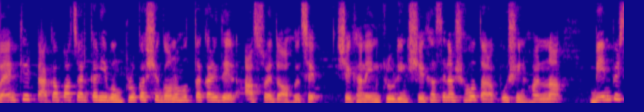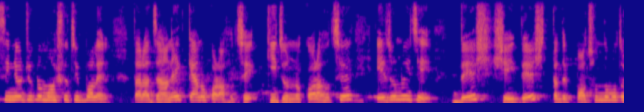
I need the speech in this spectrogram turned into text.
ব্যাংকের টাকা পাচারকারী এবং প্রকাশ্যে গণহত্যাকারীদের আশ্রয় দেওয়া হয়েছে। সেখানে ইনক্লুডিং শেখ হাসিনা সহ তারা পুশিন হন না। বিএনপির সিনিয়র যুগ্ম মহাসচিব বলেন, তারা জানে কেন করা হচ্ছে, কি জন্য করা হচ্ছে, এজন্যই যে দেশ সেই দেশ তাদের পছন্দ মতো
